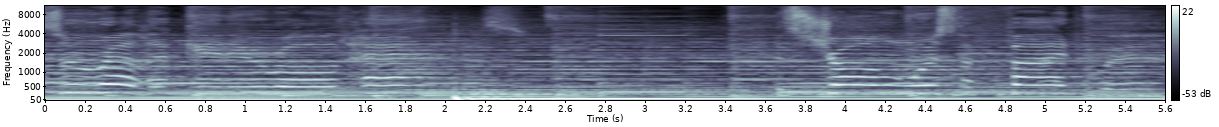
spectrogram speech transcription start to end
And there's a relic in your old hands. It's strong words to fight with.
